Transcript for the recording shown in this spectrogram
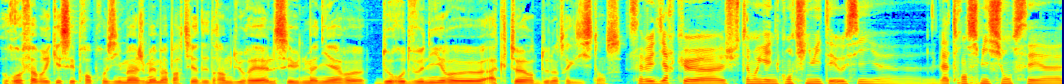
Refabriquer ses propres images, même à partir des drames du réel, c'est une manière euh, de redevenir euh, acteur de notre existence. Ça veut dire que, euh, justement, il y a une continuité aussi euh, la transmission, euh,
